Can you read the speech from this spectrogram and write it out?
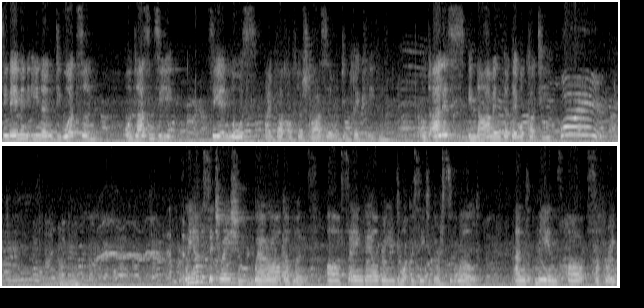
sie nehmen ihnen die Wurzeln und lassen sie seelenlos einfach auf der Straße und im Dreck liegen. Und alles im Namen der Demokratie. We have a situation where our governments are saying they are bringing democracy to the rest of the world, and millions are suffering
